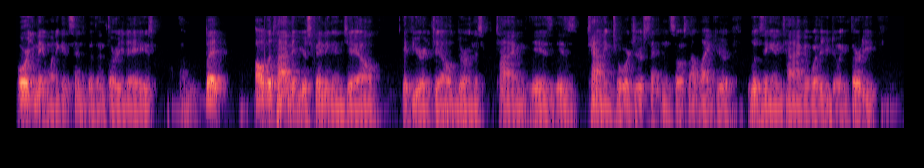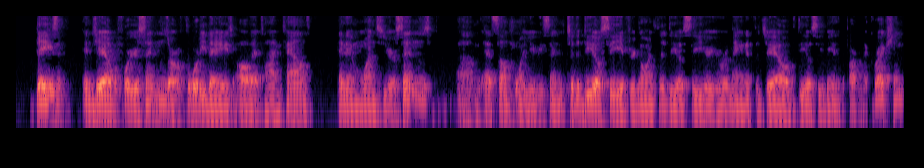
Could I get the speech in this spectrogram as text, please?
or you may want to get sentenced within 30 days. Um, but all the time that you're spending in jail, if you're in jail during this time, is is counting towards your sentence. So it's not like you're losing any time, and whether you're doing 30 days in jail before your sentence or 40 days, all that time counts. And then once you're sentenced, um, at some point, you'll be sent to the DOC if you're going to the DOC, or you'll remain at the jail, the DOC being the Department of Correction,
